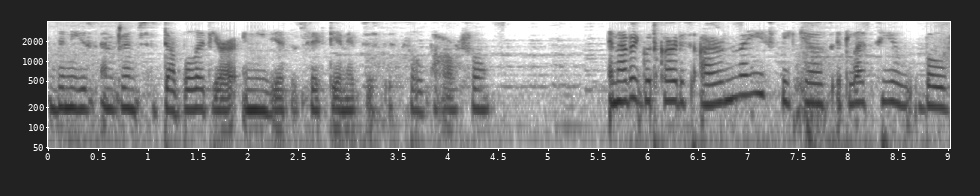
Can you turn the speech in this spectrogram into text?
then use Entrench to double it you're immediate at 50 and it's just it's so powerful. Another good card is Iron Wave because it lets you both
